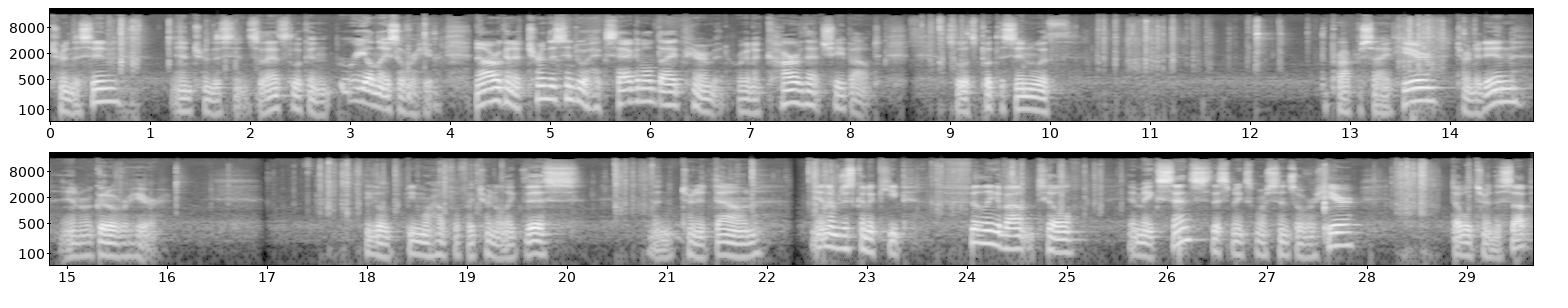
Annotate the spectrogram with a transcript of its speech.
Turn this in. and turn this in. So that's looking real nice over here. Now we're going to turn this into a hexagonal dipyramid. We're going to carve that shape out. So let's put this in with the proper side here, turn it in, and we're good over here. I think it'll be more helpful if I turn it like this, then turn it down. And I'm just to keep fiddling about until it makes sense. This makes more sense over here. Double turn this up,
